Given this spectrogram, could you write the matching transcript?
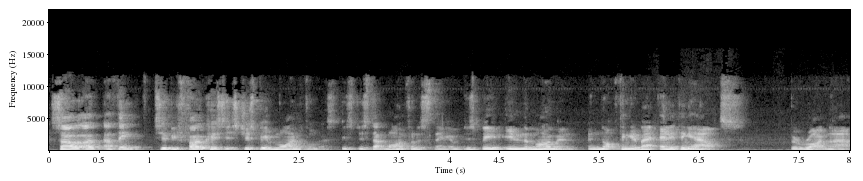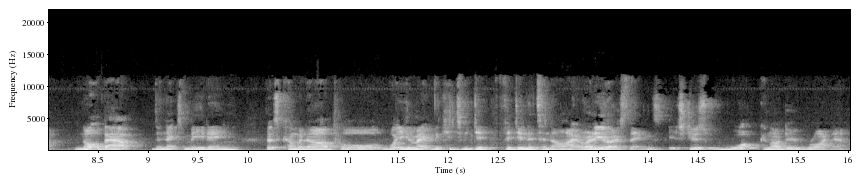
So I, I think to be focused, it's just being mindfulness. It's just that mindfulness thing of just being in the moment and not thinking about anything else but right now. Not about the next meeting that's coming up or what you're going to make the kids for, for dinner tonight or any of those things. It's just what can I do right now?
